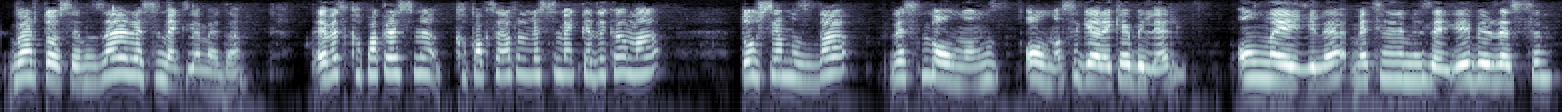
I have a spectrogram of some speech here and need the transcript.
Word dosyamıza resim eklemede. Evet kapak resmi kapak tarafına resim ekledik ama dosyamızda resimde olmamız olması gerekebilir. Onunla ilgili metinimizle ilgili bir resim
